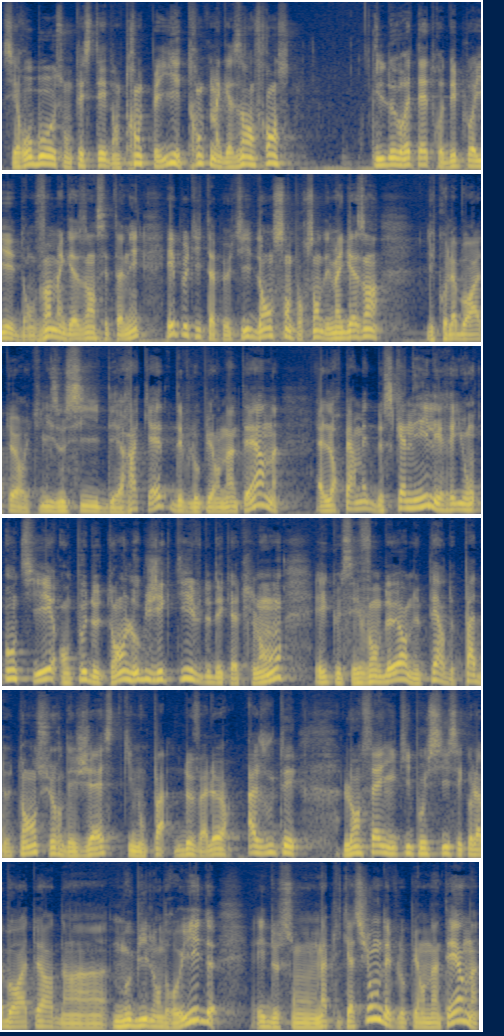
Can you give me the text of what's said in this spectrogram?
Ces robots sont testés dans 30 pays et 30 magasins en France. Ils devraient être déployés dans 20 magasins cette année et petit à petit dans 100% des magasins. Les collaborateurs utilisent aussi des raquettes développées en interne elles leur permettent de scanner les rayons entiers en peu de temps. L'objectif de Decathlon est que ces vendeurs ne perdent pas de temps sur des gestes qui n'ont pas de valeur ajoutée. L'enseigne équipe aussi ses collaborateurs d'un mobile Android et de son application développée en interne.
